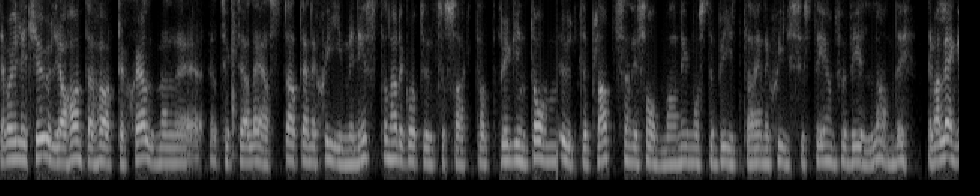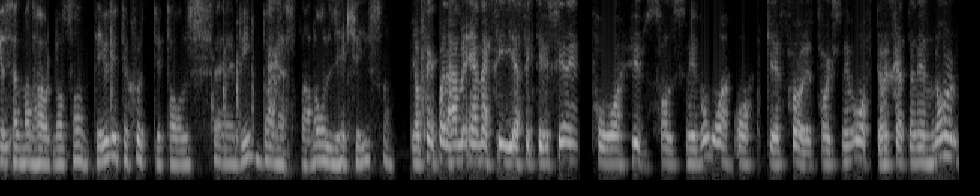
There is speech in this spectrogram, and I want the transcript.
Det var ju lite kul, jag har inte hört det själv men eh, jag tyckte jag läste att energiministern hade gått ut och sagt att bygg inte om uteplatsen i sommar, ni måste byta energisystem för villan. Det, det var länge sedan man hörde något sånt. Det är ju lite 70-talsvibbar eh, nästan, oljekrisen. Jag tänker på det här med energieffektivisering på hushållsnivå och eh, företagsnivå. Det har skett en enorm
